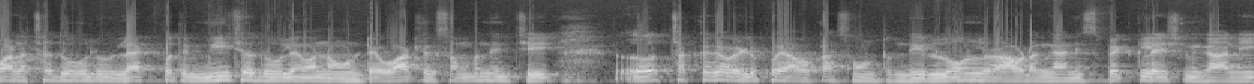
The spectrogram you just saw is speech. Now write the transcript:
వాళ్ళ చదువులు లేకపోతే మీ చదువులు ఏమన్నా ఉంటే వాటికి సంబంధించి చక్కగా వెళ్ళిపోయే అవకాశం ఉంటుంది. లోన్లు రావడం కానీ స్పెక్యులేషన్ కానీ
